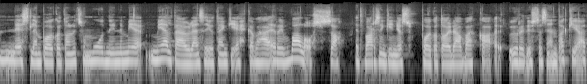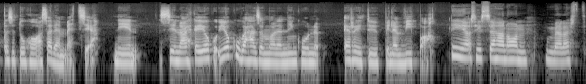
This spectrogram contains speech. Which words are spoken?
Nestlen boikotonit sun muut, niin ne mie- mieltää yleensä jotenkin ehkä vähän eri valossa. Et varsinkin jos poikotoidaan vaikka yritystä sen takia, että se tuhoaa sademetsiä, niin siinä on ehkä joku, joku vähän semmoinen niin kuin erityyppinen vipa. Niin ja siis sehän on mun mielestä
